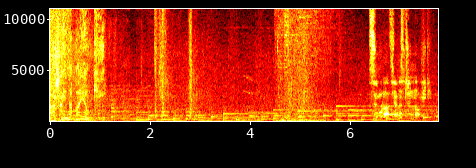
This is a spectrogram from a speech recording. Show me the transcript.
Uważaj na pająki. Symulacja bezczynności.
